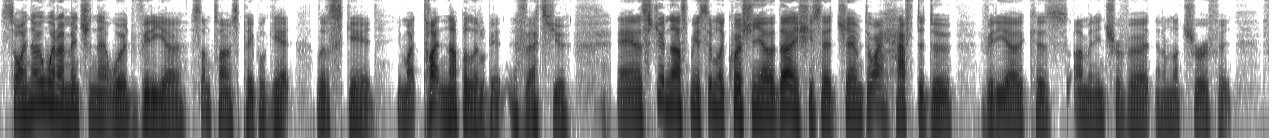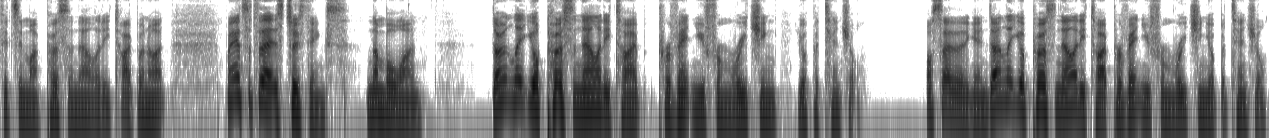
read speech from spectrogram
So I know when I mention that word video, sometimes people get a little scared. You might tighten up a little bit if that's you. And a student asked me a similar question the other day. She said, Cham, do I have to do video because I'm an introvert and I'm not sure if it fits in my personality type or not? My answer to that is two things. Number one, don't let your personality type prevent you from reaching your potential. I'll say that again. Don't let your personality type prevent you from reaching your potential.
